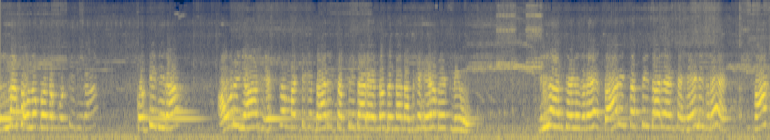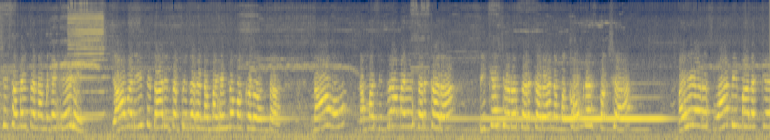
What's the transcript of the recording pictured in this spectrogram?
ಎಲ್ಲ ಸೌಲಭ್ಯವನ್ನು ಕೊಟ್ಟಿದ್ದೀರಾ? ಕೊಟ್ಟಿದ್ದೀರಾ? ಅವರು ಯಾರು ಎಷ್ಟರ ಮಟ್ಟಿಗೆ ದಾರಿ ತಪ್ಪಿದ್ದಾರೆ ಅನ್ನೋದನ್ನ ನಮಗೆ ಹೇಳ್ಬೇಕು ನೀವು. ಇಲ್ಲ ಅಂತ ಹೇಳಿದ್ರೆ, ದಾರಿ ತಪ್ಪಿದ್ದಾರೆ ಅಂತ ಹೇಳಿದ್ರೆ ಸಾಕ್ಷಿ ಸಮೇತ ನಮಗೆ ಹೇಳಿ. ಯಾವ ರೀತಿ ದಾರಿ ತಪ್ಪಿದ್ದಾರೆ ನಮ್ಮ ಹೆಣ್ಣು ಮಕ್ಕಳು ಅಂತ. ನಾವು ನಮ್ಮ ಸಿದ್ದರಾಮಯ್ಯ ಸರ್ಕಾರ, ಡಿ ಕೆ ಶಿವರ ಸರ್ಕಾರ, ನಮ್ಮ ಕಾಂಗ್ರೆಸ್ ಪಕ್ಷ ಮಹಿಳೆಯರ ಸ್ವಾಭಿಮಾನಕ್ಕೆ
